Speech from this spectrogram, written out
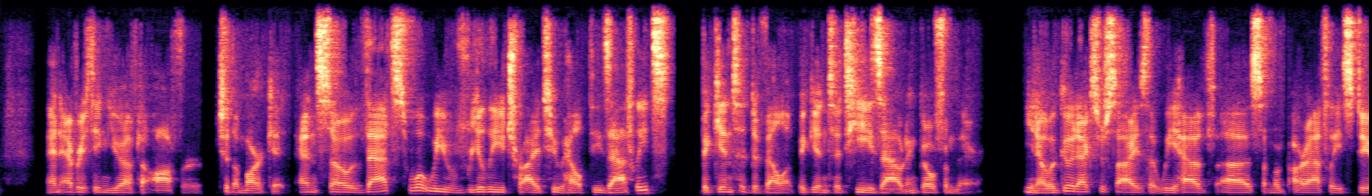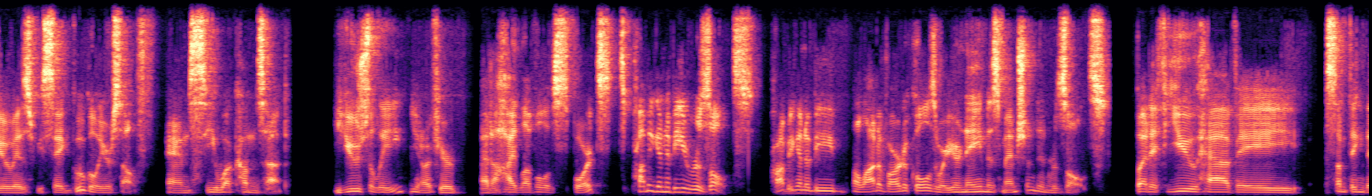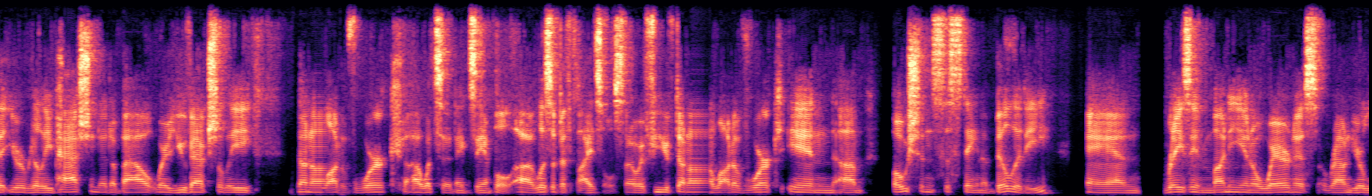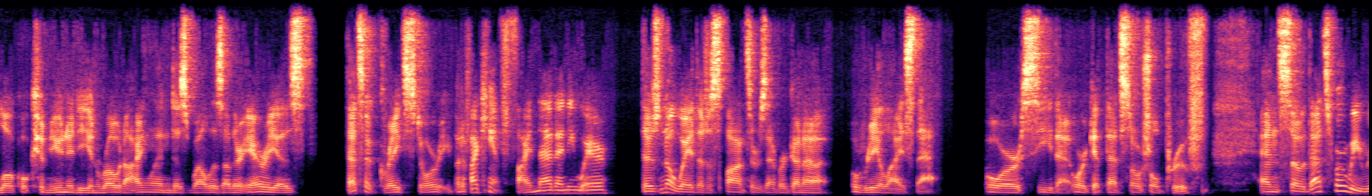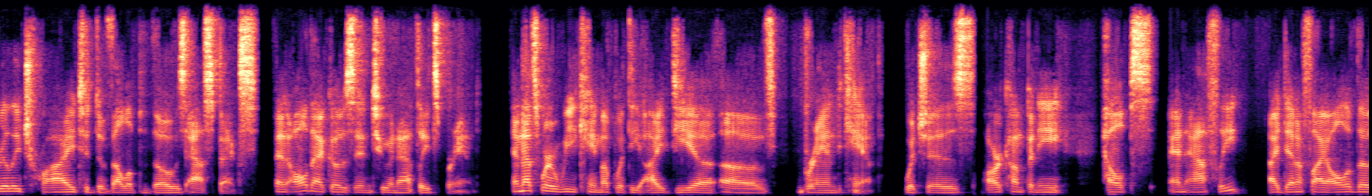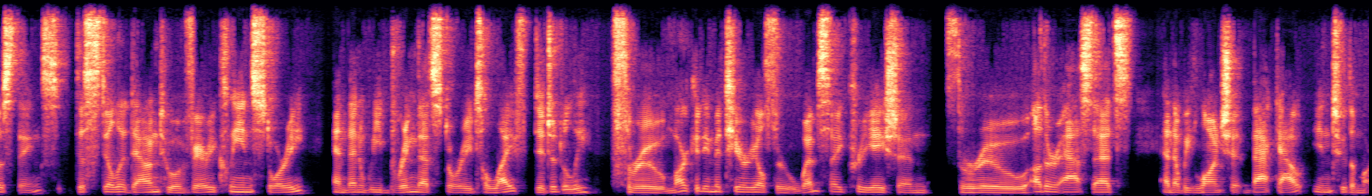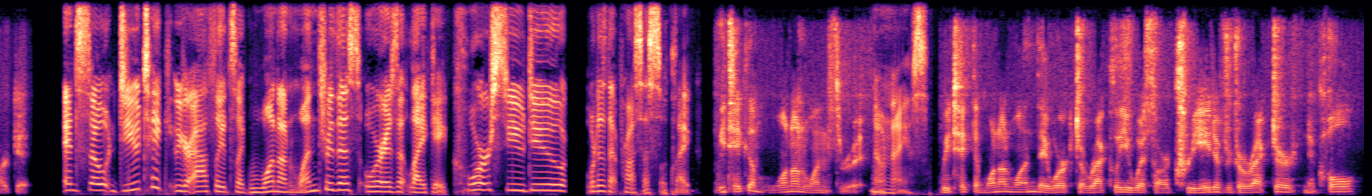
and everything you have to offer to the market. And so that's what we really try to help these athletes begin to develop, begin to tease out and go from there. You know, a good exercise that we have uh, some of our athletes do is we say, Google yourself and see what comes up. Usually, you know, if you're at a high level of sports, it's probably going to be results, probably going to be a lot of articles where your name is mentioned in results. But if you have a something that you're really passionate about where you've actually done a lot of work. Uh, what's an example? Uh, Elizabeth Beisel. So if you've done a lot of work in um, ocean sustainability and raising money and awareness around your local community in Rhode Island as well as other areas, that's a great story. But if I can't find that anywhere, there's no way that a sponsor is ever going to realize that or see that or get that social proof. And so that's where we really try to develop those aspects. And all that goes into an athlete's brand. And that's where we came up with the idea of Brand Camp, which is our company helps an athlete identify all of those things, distill it down to a very clean story, and then we bring that story to life digitally through marketing material, through website creation, through other assets, and then we launch it back out into the market. And so, do you take your athletes like one on one through this, or is it like a course you do? What does that process look like? We take them one on one through it. Oh, nice. We take them one on one. They work directly with our creative director, Nicole.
